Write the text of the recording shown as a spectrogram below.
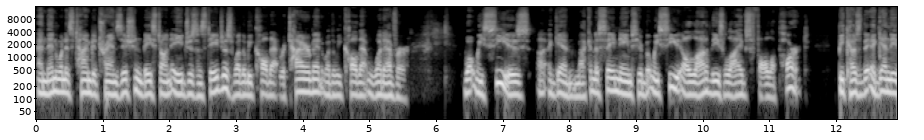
And then when it's time to transition based on ages and stages whether we call that retirement whether we call that whatever what we see is uh, again i'm not going to say names here but we see a lot of these lives fall apart because they, again they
